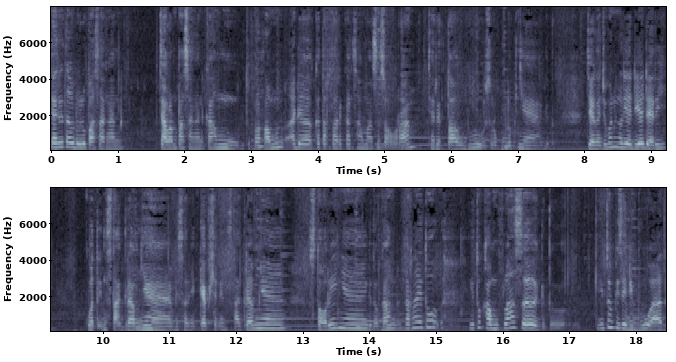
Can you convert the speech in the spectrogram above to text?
cari tahu dulu pasangan calon pasangan kamu gitu. Kalau kamu ada ketertarikan sama seseorang cari tahu dulu seluk beluknya gitu. Jangan cuma ngelihat dia dari quote Instagramnya misalnya caption Instagramnya storynya gitu kan. Karena itu itu kamuflase gitu. Itu bisa dibuat.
